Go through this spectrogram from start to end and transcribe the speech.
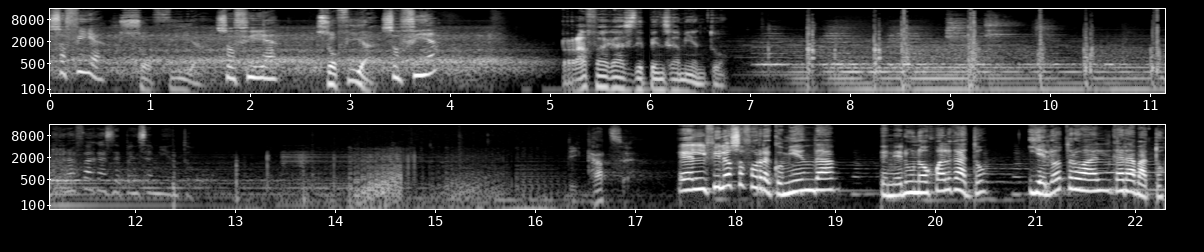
Sofía. Sofía. Sofía. Sofía. Sofía. Ráfagas de pensamiento. Ráfagas de pensamiento. Die Katze. El filósofo recomienda tener un ojo al gato y el otro al garabato.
